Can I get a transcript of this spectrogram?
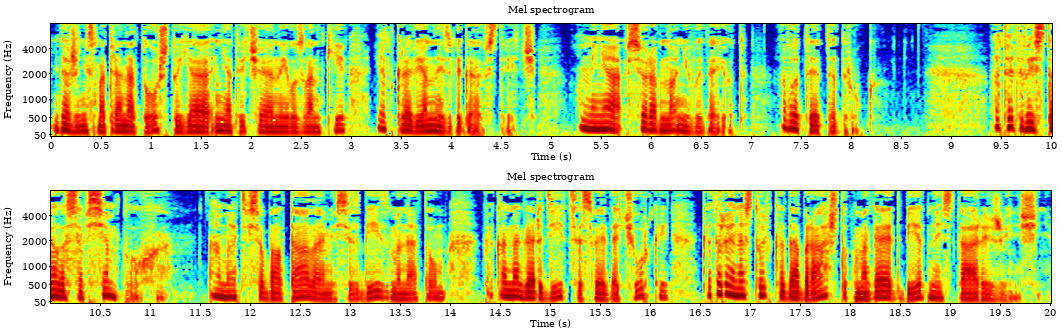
даже несмотря на то, что я не отвечаю на его звонки и откровенно избегаю встреч. Он меня все равно не выдает. Вот это друг. От этого и стало совсем плохо. А мать все болтала о миссис Бизман и о том, как она гордится своей дочуркой, которая настолько добра, что помогает бедной старой женщине.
